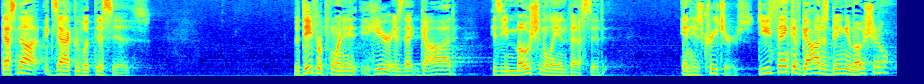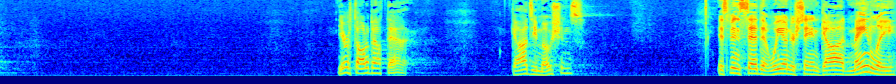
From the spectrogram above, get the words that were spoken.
That's not exactly what this is. The deeper point here is that God is emotionally invested in his creatures. Do you think of God as being emotional? You ever thought about that? God's emotions? It's been said that we understand God mainly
